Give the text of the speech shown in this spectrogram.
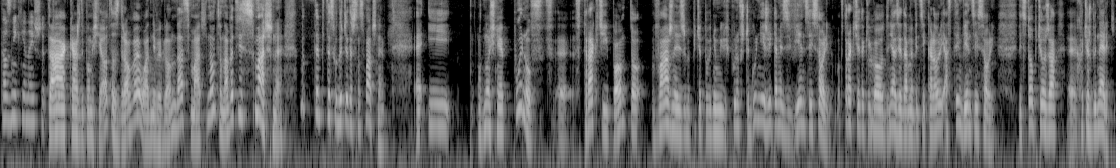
To zniknie najszybciej. tak, każdy pomyśli, o to zdrowe, ładnie wygląda, smaczne, no to nawet jest smaczne. Bo te, te słodycze też są smaczne. E, I odnośnie płynów w, e, w trakcie i po, to ważne jest, żeby pić odpowiednią ilość płynów, szczególnie jeżeli tam jest więcej soli. Bo w trakcie takiego dnia zjadamy więcej kalorii, a z tym więcej soli. Więc to obciąża e, chociażby nerki.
